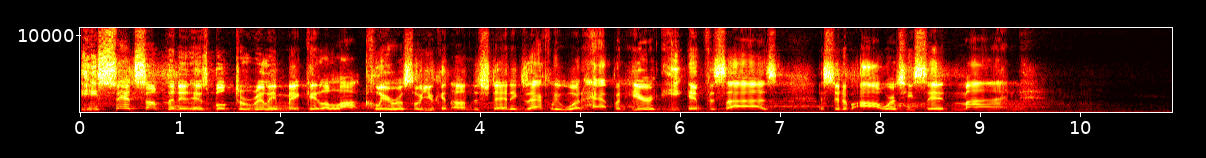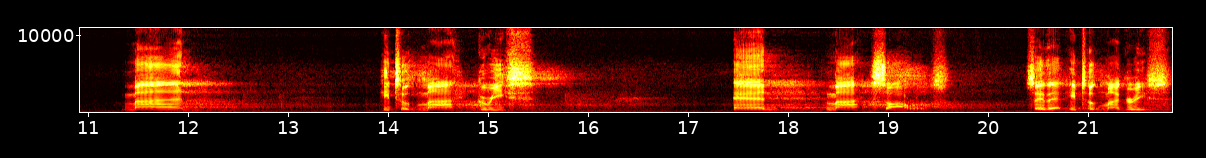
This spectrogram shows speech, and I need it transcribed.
he said something in his book to really make it a lot clearer so you can understand exactly what happened here. He emphasized, instead of ours, he said mine. Mine. He took my griefs and my sorrows. Say that. He took my griefs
